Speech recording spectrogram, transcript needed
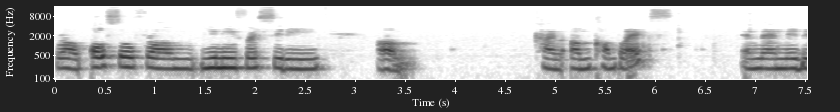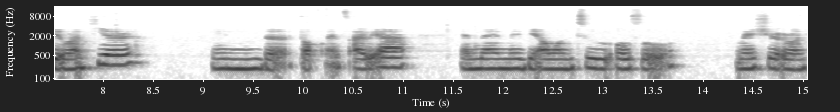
from also from university um, kind of um, complex, and then maybe around here in the Docklands area, and then maybe I want to also measure around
